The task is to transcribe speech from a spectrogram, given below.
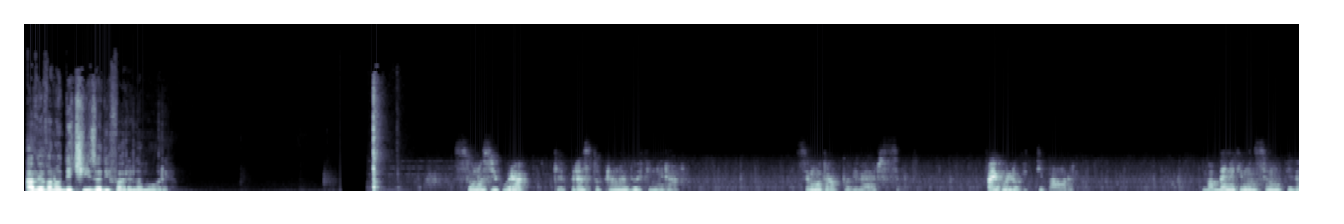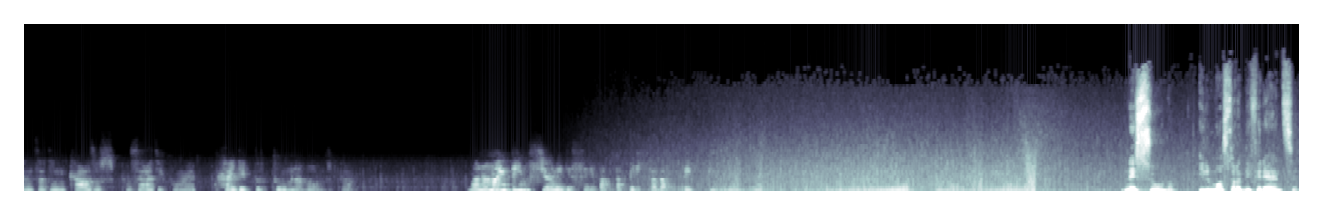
avevano deciso di fare l'amore. Sono sicura che presto tra noi due finirà. Siamo troppo diverse. Fai quello che ti pare. Va bene che non siamo fidanzati in caso, sposati come hai detto tu una volta. Ma non ho intenzione di essere fatta festa da te. Nessuno, il mostro di Firenze,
